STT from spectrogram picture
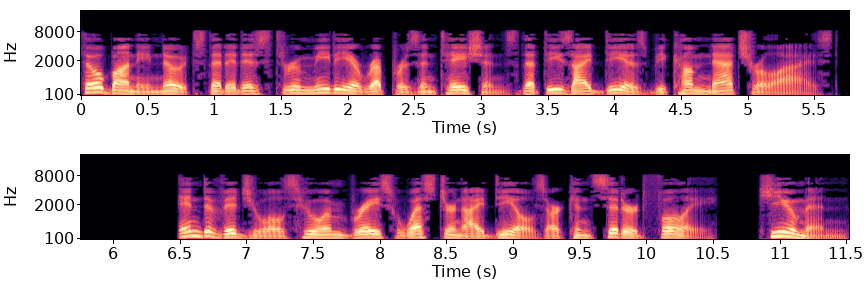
Thobani notes that it is through media representations that these ideas become naturalized. Individuals who embrace Western ideals are considered fully human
